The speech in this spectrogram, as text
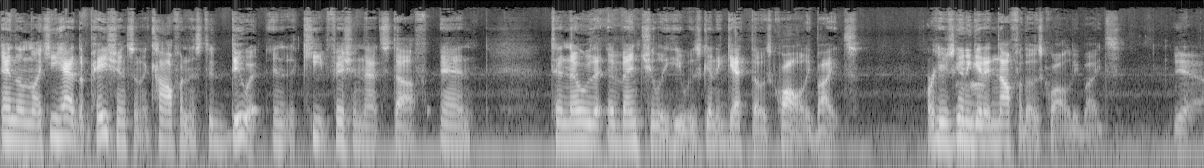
and then like he had the patience and the confidence to do it and to keep fishing that stuff and to know that eventually he was going to get those quality bites, or he was going to get enough of those quality bites. Yeah.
